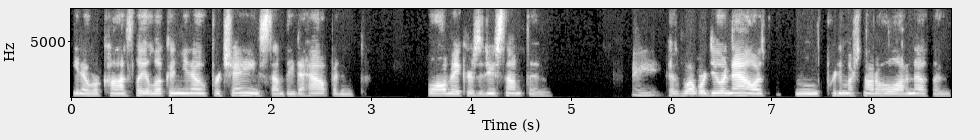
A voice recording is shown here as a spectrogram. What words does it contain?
you know, we're constantly looking, you know, for change, something to happen, lawmakers to do something. Because what we're doing now is mm, pretty much not a whole lot of nothing.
